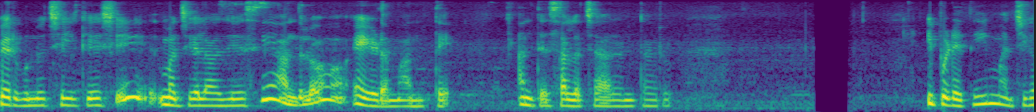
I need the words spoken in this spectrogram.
పెరుగును చిలికేసి మజ్జిగలా చేసి అందులో వేయడం అంతే. అంతే సల్లచారు అంటారు. ఇప్పుడైతే ఈ మజ్జిగ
